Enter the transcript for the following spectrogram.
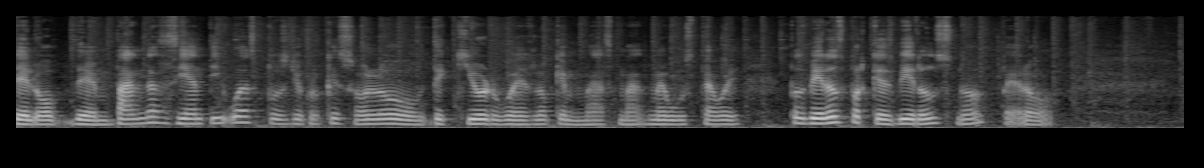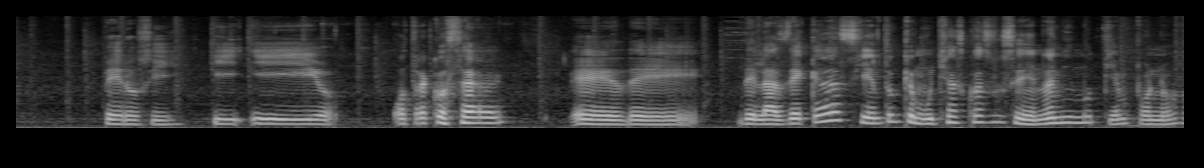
de lo de bandas así antiguas, pues yo creo que solo The Cure, güey, es lo que más, más me gusta, güey. Pues Beatles porque es Beatles, ¿no? Pero, pero sí. Y, y otra cosa, eh, de, de las décadas, siento que muchas cosas suceden al mismo tiempo, ¿no?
